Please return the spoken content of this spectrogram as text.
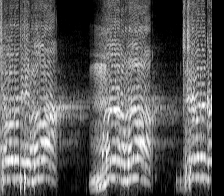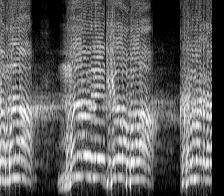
ಛಲದಂತೆ ಮಲ್ಲ, ಮಲ್ಲರ ಮಲ್ಲ, ಜಗದಂಕ ಮಲ್ಲ ಮಲ್ಲವನ್ನೇ ಗೆಲ್ಲಬಲ್ಲ ಕರ್ನಾಟಕದ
